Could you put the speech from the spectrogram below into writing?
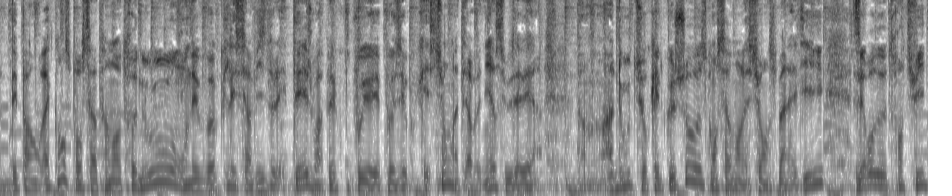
départ en vacances pour certains d'entre nous. On évoque les services de l'été. Je vous rappelle que vous pouvez poser vos questions, intervenir si vous avez un, doute sur quelque chose concernant l'assurance maladie. 02 38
